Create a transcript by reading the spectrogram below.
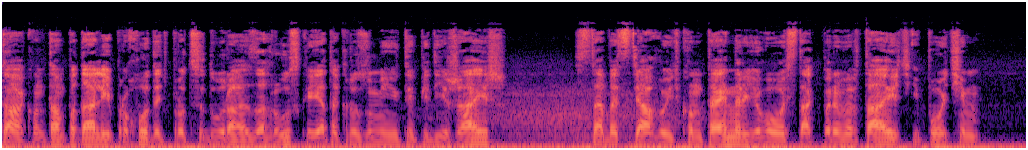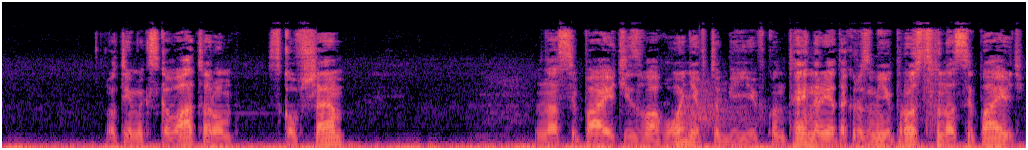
Так, он там подалі і проходить процедура загрузки. Я так розумію, ти під'їжджаєш, з тебе стягують контейнер, його ось так перевертають і потім отим екскаватором з ковшем. Насипають із вагонів тобі в контейнер, я так розумію, просто насипають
